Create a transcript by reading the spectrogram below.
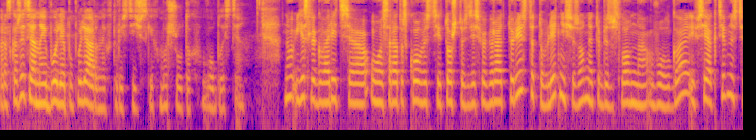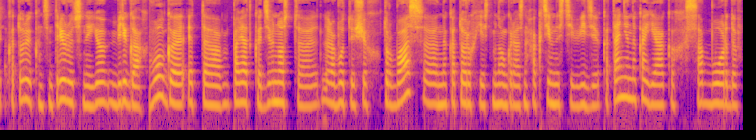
Расскажите о наиболее популярных туристических маршрутах в области. Ну, если говорить э, о Саратовской области и то, что здесь выбирают туристы, то в летний сезон это, безусловно, Волга и все активности, которые концентрируются на ее берегах. Волга – это порядка 90 работающих турбаз, э, на которых есть много разных активностей в виде катания на каяках, саббордов,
